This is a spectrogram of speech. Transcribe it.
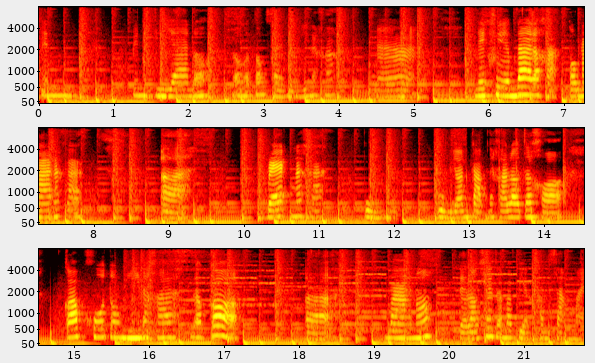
เป็นเป็นกริยาเนาะเราก็ต้องใส่ next frame ได้แล้วค่ะ ต่อมานะคะอ่า back นะคะ ปุ่มปุ่มย้อนกลับนะคะ เราจะขอก๊อปโค้ดตรงนี้นะคะ แล้วก็วางเนาะแต่เราแค่จะมาเปลี่ยนคำสั่งใหม่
